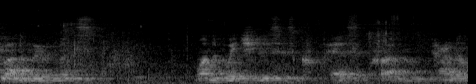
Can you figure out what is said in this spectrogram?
two other movements, one of which uses pairs, um, parallel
